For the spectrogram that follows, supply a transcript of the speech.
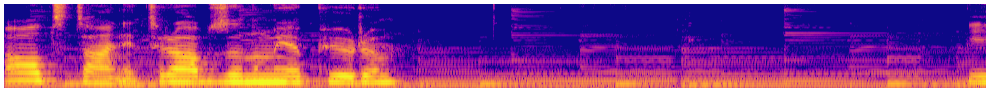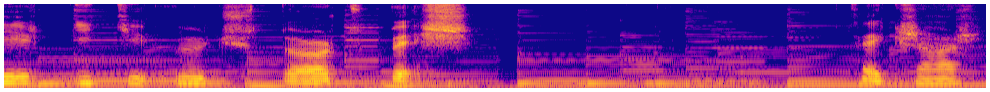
6 tane trabzanımı yapıyorum. 1 2 3 4 5 tekrar.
